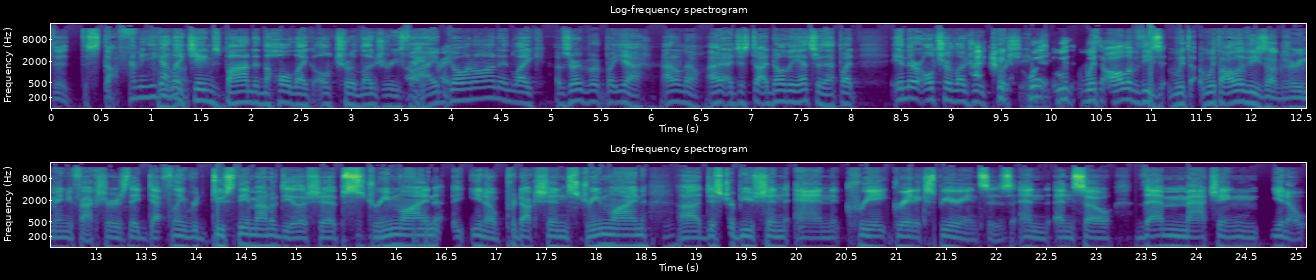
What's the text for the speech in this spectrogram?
the, the stuff I mean, you Who got like? James Bond and the whole like ultra luxury vibe Right, right. going on, and like I'm sorry, but but yeah, I don't know. I, I just I know the answer to that, but in their ultra luxury I mean, push, with, with with all of these with with all of these luxury manufacturers, they definitely reduce the amount of dealerships, streamline you know production, streamline uh, distribution, and create great experiences. And and so them matching you know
